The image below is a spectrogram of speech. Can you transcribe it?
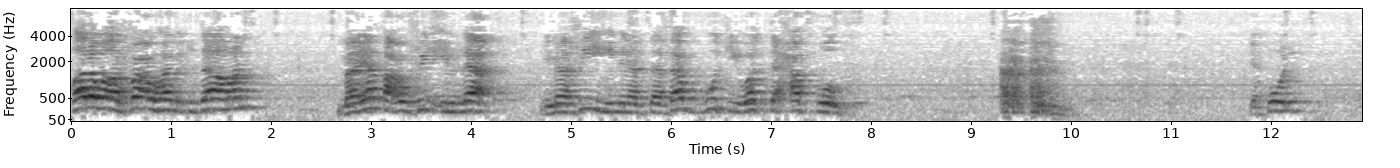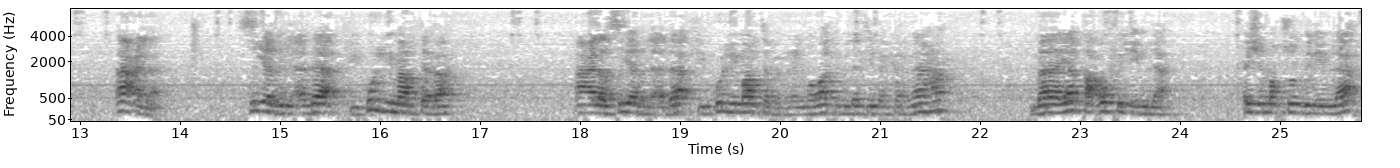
قال وأرفعها مقدارا ما يقع في الإملاء. لما فيه من التثبت والتحفظ. يقول أعلى صيغ الأداء في كل مرتبة أعلى صيغ الأداء في كل مرتبة من المراتب التي ذكرناها ما يقع في الإملاء. إيش المقصود بالإملاء؟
